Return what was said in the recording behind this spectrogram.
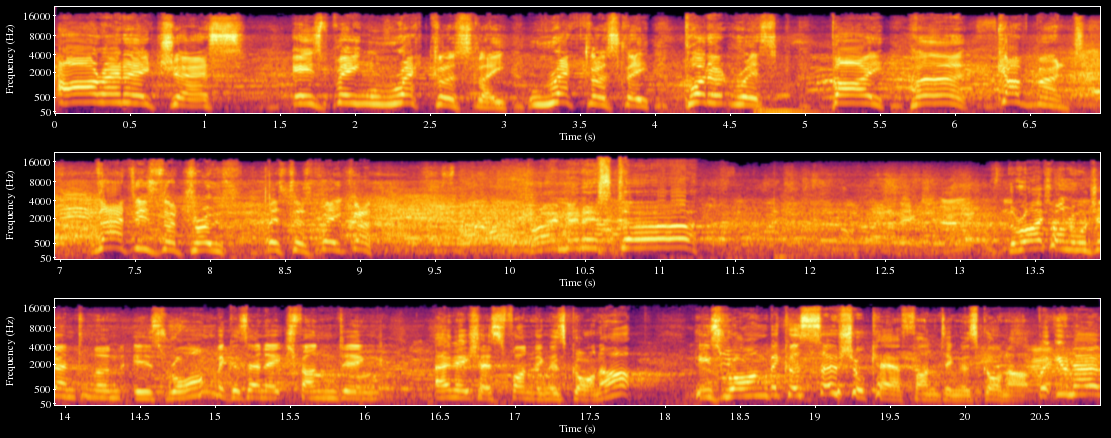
our NHS is being recklessly, recklessly put at risk by her government. That is the truth, Mr. Speaker. Prime Minister! The right honourable gentleman is wrong because NH funding, NHS funding has gone up. He's wrong because social care funding has gone up. But you know,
